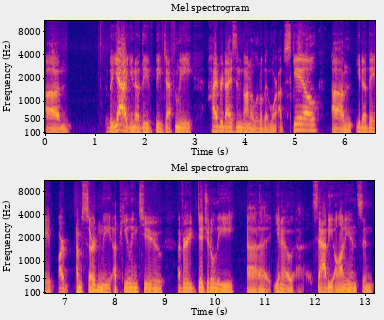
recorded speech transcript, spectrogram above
Um, but yeah, you know, they've they've definitely hybridized and gone a little bit more upscale. Um, you know, they are, I'm certainly appealing to a very digitally, uh, you know, uh, savvy audience and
